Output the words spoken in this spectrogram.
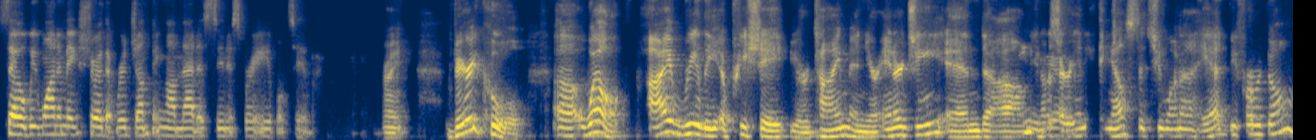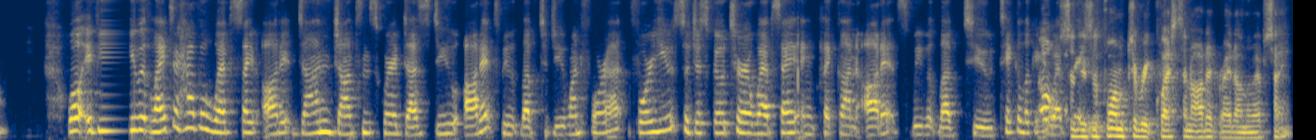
So we want to make sure that we're jumping on that as soon as we're able to right? Very cool. Uh, well, I really appreciate your time and your energy. And um, you know, you. is there anything else that you want to add before we go? Well, if you, you, would like to have a website audit done, Johnson Square does do audits. We would love to do one for uh, for you. So just go to our website and click on audits. We would love to take a look at oh, your website. So there's a form to request an audit right on the website?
